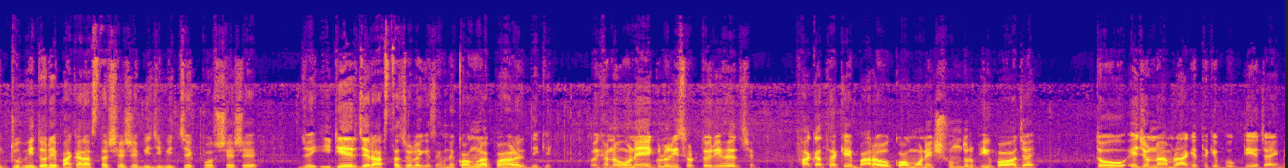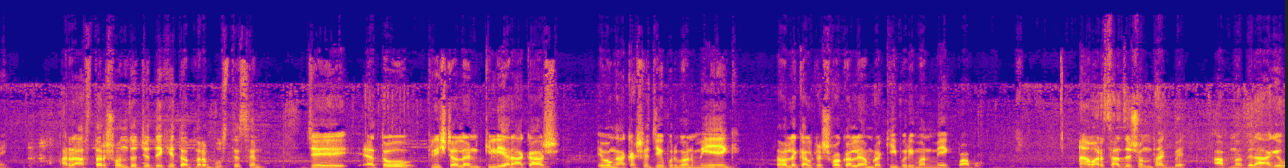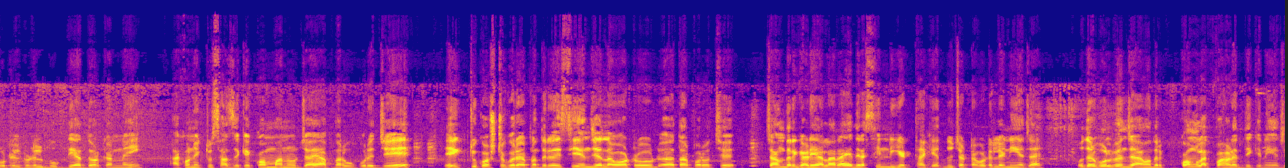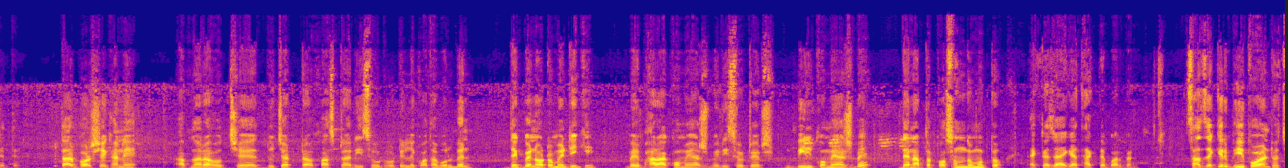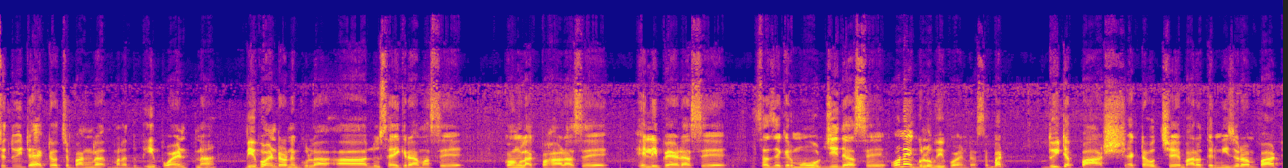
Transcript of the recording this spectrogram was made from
একটু ভিতরে পাকা রাস্তা শেষে, বিজিবি চেকপোস্ট শেষে যে ইটের যে রাস্তা চলে গেছে মানে কংলাক পাহাড়ের দিকে ওইখানে অনেকগুলো রিসোর্ট তৈরি হয়েছে। ফাঁকা থাকে, ভাড়াও কম, অনেক সুন্দর ভিউ পাওয়া যায়। তো এই জন্য আমরা আগে থেকে বুক দিয়ে যাই নাই। আর রাস্তার সৌন্দর্য দেখে তো আপনারা বুঝতেছেন যে এত ক্রিস্টাল অ্যান্ড ক্লিয়ার আকাশ এবং আকাশে যে পরিমাণ মেঘ, তাহলে কালকে সকালে আমরা কি পরিমাণ মেঘ পাব? আমার সাজেশন থাকবে, আপনাদের আগে হোটেল টোটেল বুক দেওয়ার দরকার নেই। এখন একটু সাজেকে কম মানুষ যায়, আপনার উপরে যেয়ে একটু কষ্ট করে আপনাদের সিএনজি আলা অটো তারপর হচ্ছে চাঁদের গাড়ি আলারা এদের সিন্ডিকেট থাকে, দু চারটা হোটেলে নিয়ে যায়। ওদের বলবেন যে আমাদের কংলাক পাহাড়ের দিকে নিয়ে যেতে। তারপর সেখানে আপনারা হচ্ছে দু চারটা, পাঁচটা রিসোর্ট হোটেলে কথা বলবেন। দেখবেন অটোমেটিকই ভাড়া কমে আসবে রিসোর্টের বিল কমে আসবে দেন আপনার পছন্দ মতো একটা জায়গায় থাকতে পারবেন। সাজেকের ভিউ পয়েন্ট হচ্ছে দুইটা, একটা হচ্ছে বাংলা মানে ভিউ পয়েন্ট না ভিউ পয়েন্ট অনেকগুলা লুসাই গ্রাম আছে, কংলাক পাহাড় আছে, হেলিপ্যাড আছে, সাজেকের মসজিদ আছে, অনেকগুলো ভিউ পয়েন্ট আছে। বাট দুইটা পাশ, একটা হচ্ছে ভারতের মিজোরাম পার্ট,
